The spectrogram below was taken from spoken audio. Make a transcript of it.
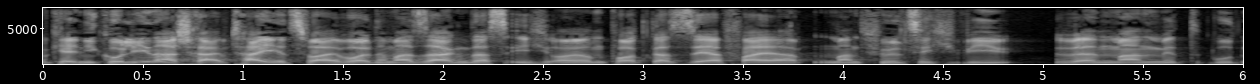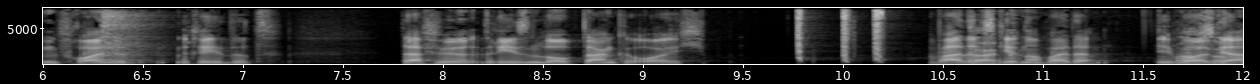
Okay, Nicolina schreibt, Hi ihr zwei, wollte mal sagen, dass ich euren Podcast sehr feier. Man fühlt sich wie, wenn man mit guten Freunden redet. Dafür ein Riesenlob, danke euch. Warte, es geht noch weiter. Ihr wollt Also. ja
